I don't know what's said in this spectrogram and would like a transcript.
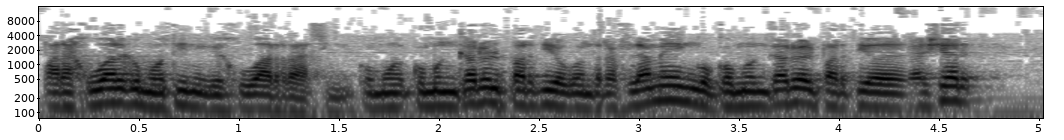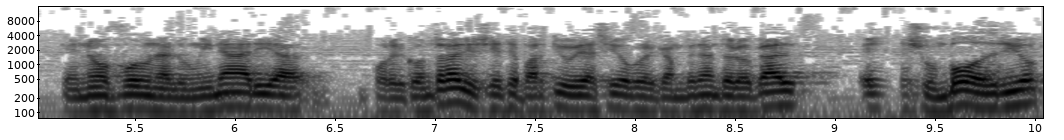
para jugar como tiene que jugar Racing. Como, como encaró el partido contra Flamengo, como encaró el partido de ayer, que no fue una luminaria, por el contrario, si este partido hubiera sido por el campeonato local, es, un bodrio,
